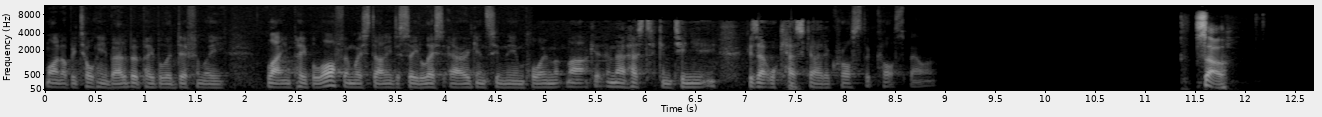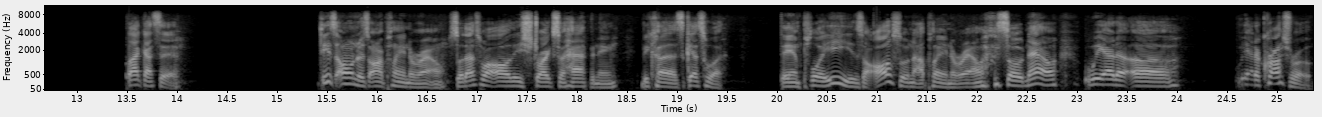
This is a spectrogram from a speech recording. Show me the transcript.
might not be talking about it, but people are definitely laying people off, and we're starting to see less arrogance in the employment market, and that has to continue because that will cascade across the cost balance. So, like I said, these owners aren't playing around. So that's why all these strikes are happening because guess what? The employees are also not playing around. So now we at a uh, we at a crossroad.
